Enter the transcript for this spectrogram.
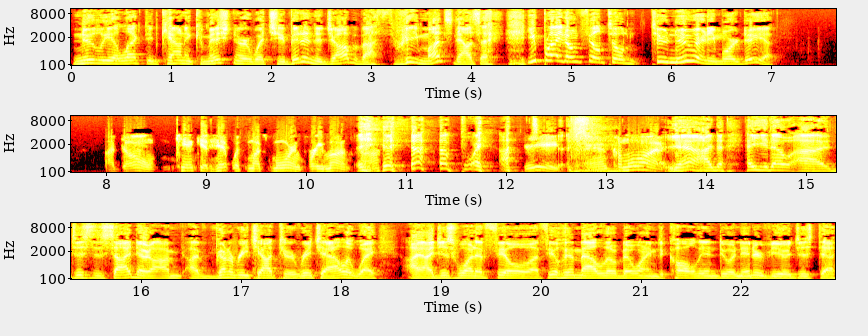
newly elected county commissioner, which you've been in the job about three months now. So you probably don't feel till too new anymore, do you? I don't. Can't get hit with much more in three months, huh? Boy, I- Jeez, man, come on. Yeah, I, hey, you know, uh, just a side note, I'm I'm going to reach out to Rich Alloway. I, I just want to feel uh, feel him out a little bit. I Want him to call in do an interview. Just uh,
